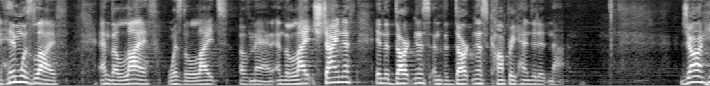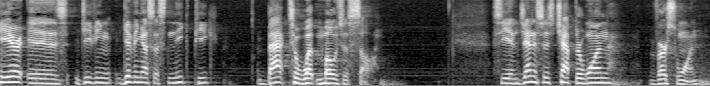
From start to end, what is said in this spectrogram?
Him was life, and the life was the light of man. And the light shineth in the darkness, and the darkness comprehended it not. John here is giving, giving us a sneak peek back to what Moses saw. See, in Genesis chapter 1, verse 1, it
